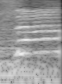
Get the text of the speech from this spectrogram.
So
